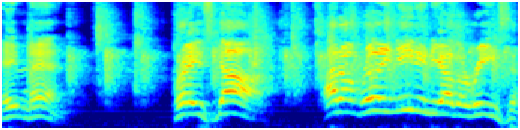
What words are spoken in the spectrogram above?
Amen. Praise God. I don't really need any other reason.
